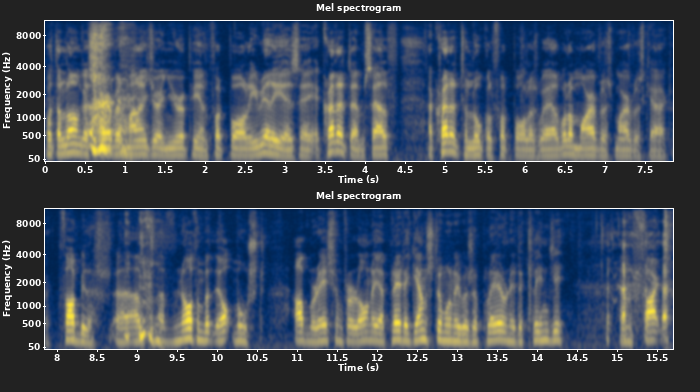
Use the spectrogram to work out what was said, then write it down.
But the longest serving manager in European football, he really is a, a, credit to himself, a credit to local football as well. What a marvellous, marvellous character. Fabulous. Uh, I've, I've, nothing but the utmost admiration for Ronnie. I played against him when he was a player and he had a cleangy. In fact,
